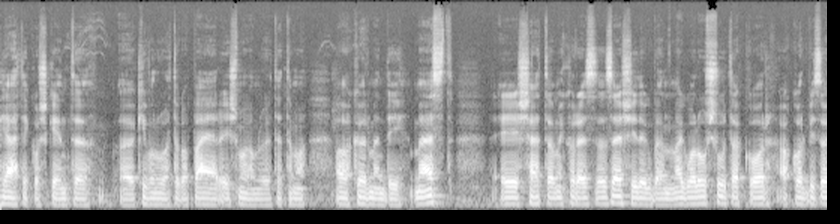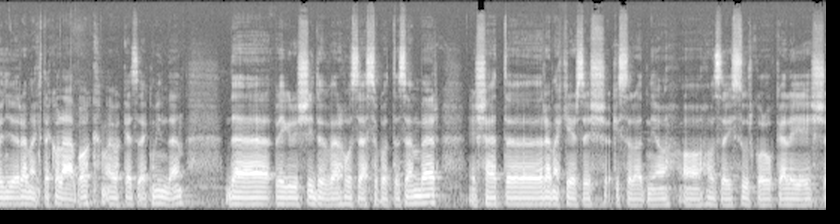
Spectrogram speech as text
játékosként kivonulhatok a pályára, és magamról ültettem a, a körmendi meszt és hát amikor ez az első időkben megvalósult, akkor, akkor bizony remektek a lábak, meg a kezek, minden, de végül is idővel hozzászokott az ember, és hát remek érzés kiszaladni a, a hazai szurkolók elé, és,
